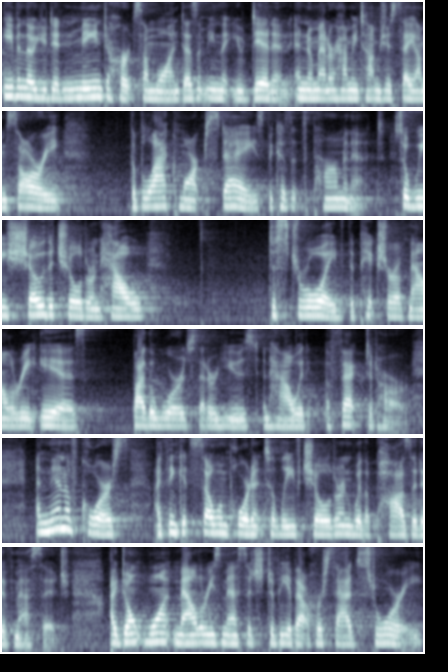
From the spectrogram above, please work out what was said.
Even though you didn't mean to hurt someone, doesn't mean that you didn't. And no matter how many times you say, I'm sorry, the black mark stays because it's permanent. So we show the children how destroyed the picture of Mallory is by the words that are used and how it affected her. And then, of course, I think it's so important to leave children with a positive message. I don't want Mallory's message to be about her sad story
